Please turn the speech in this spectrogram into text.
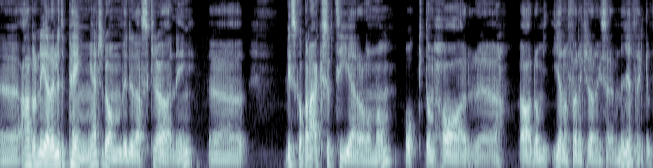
Eh, han donerar lite pengar till dem vid deras kröning. Eh, biskoparna accepterar honom och de har, eh, ja, de genomför en kröningsceremoni helt enkelt.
